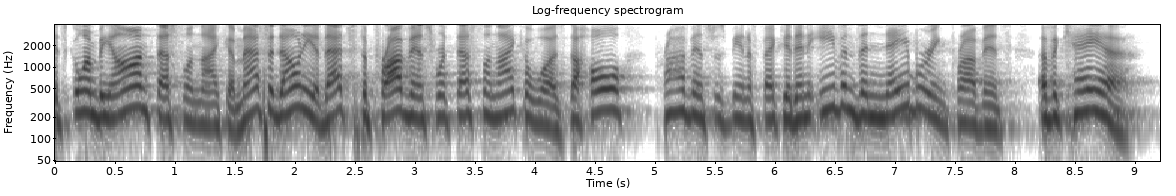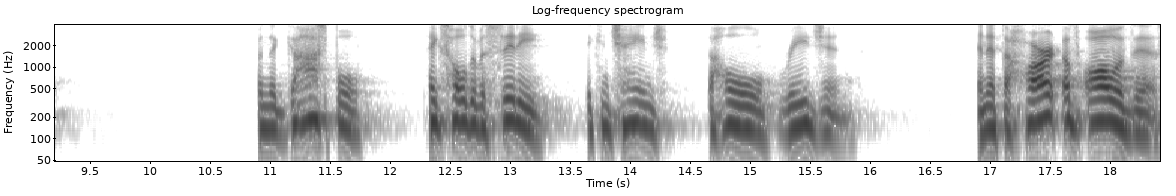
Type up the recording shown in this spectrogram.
It's going beyond Thessalonica. Macedonia, that's the province where Thessalonica was. The whole province was being affected, and even the neighboring province of Achaia. When the gospel takes hold of a city, it can change the whole region. And at the heart of all of this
